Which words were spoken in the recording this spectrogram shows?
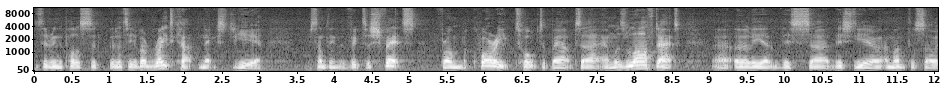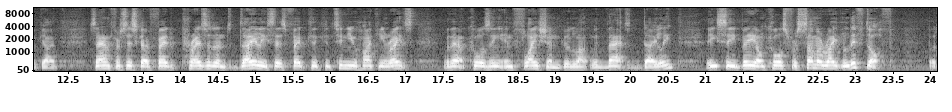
considering the possibility of a rate cut next year. Something that Victor Shvets from Macquarie talked about uh, and was laughed at uh, earlier this uh, this year, a month or so ago. San Francisco Fed President Daly says Fed can continue hiking rates without causing inflation. Good luck with that, Daly. ECB on course for a summer rate liftoff, but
